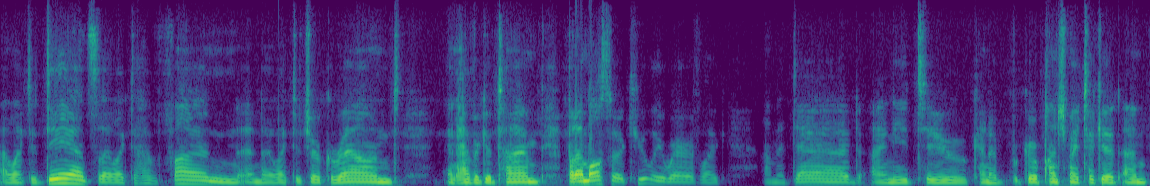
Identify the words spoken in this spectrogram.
I like to dance and I like to have fun and I like to joke around and have a good time. But I'm also acutely aware of like I'm a dad. I need to kind of go punch my ticket. Um,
